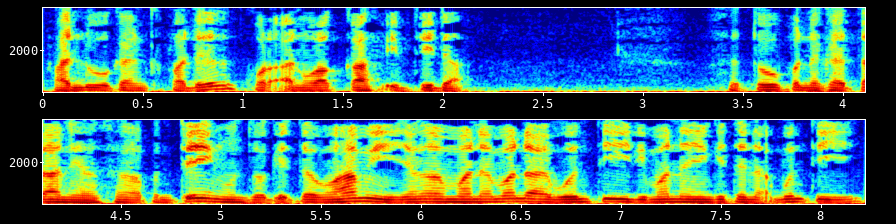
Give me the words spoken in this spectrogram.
Pandukan kepada Quran wakaf ibtidak Satu pendekatan yang sangat penting Untuk kita memahami. Jangan mana-mana berhenti Di mana yang kita nak berhenti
